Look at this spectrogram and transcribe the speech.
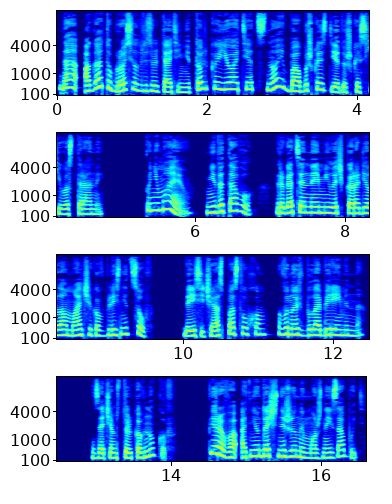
Да, Агату бросил в результате не только ее отец, но и бабушка с дедушкой с его стороны. Понимаю, не до того. Драгоценная Милочка родила мальчиков-близнецов. Да и сейчас, по слухам, вновь была беременна. Зачем столько внуков? Первого от неудачной жены можно и забыть.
